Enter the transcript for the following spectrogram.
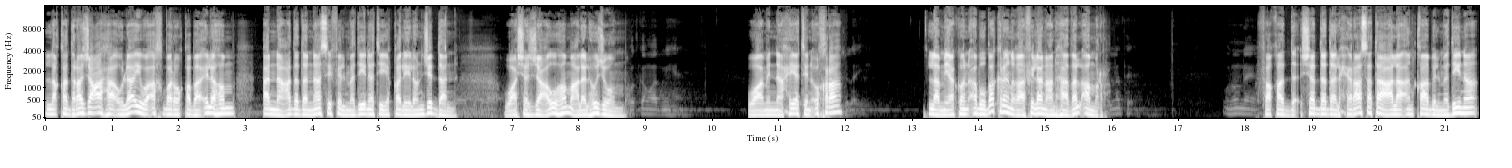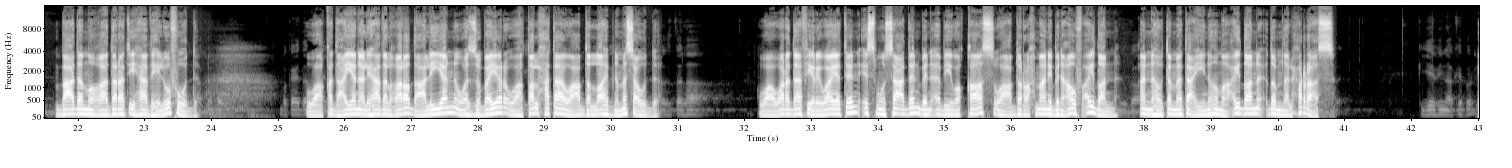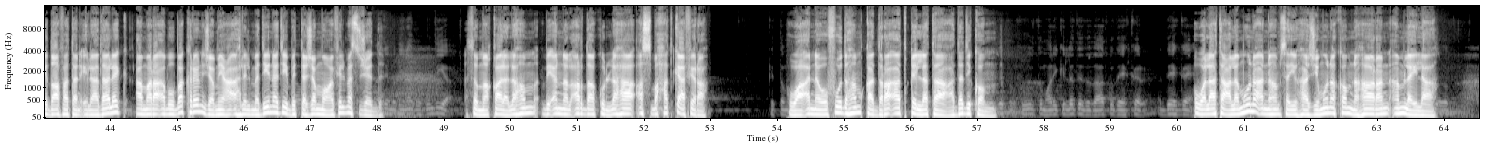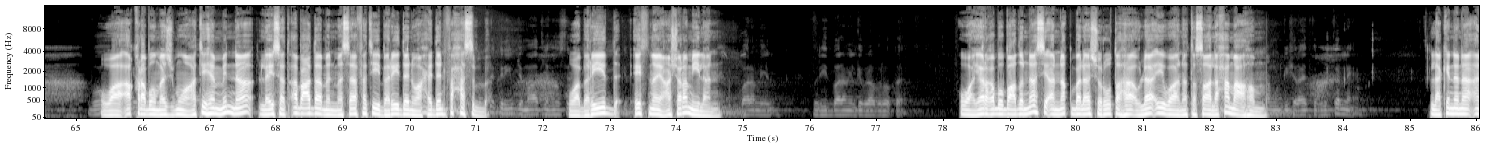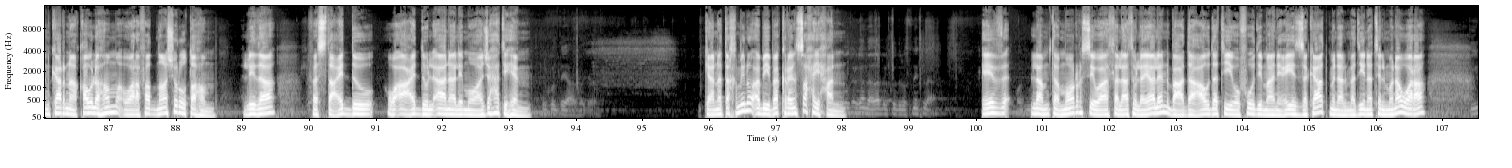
لقد رجع هؤلاء وأخبروا قبائلهم أن عدد الناس في المدينة قليل جدا وشجعوهم على الهجوم. ومن ناحية أخرى لم يكن أبو بكر غافلا عن هذا الأمر. فقد شدد الحراسة على أنقاب المدينة بعد مغادرة هذه الوفود. وقد عين لهذا الغرض عليا والزبير وطلحة وعبد الله بن مسعود. وورد في رواية اسم سعد بن أبي وقاص وعبد الرحمن بن عوف أيضا أنه تم تعيينهما أيضا ضمن الحراس. إضافة إلى ذلك أمر أبو بكر جميع أهل المدينة بالتجمع في المسجد. ثم قال لهم بأن الأرض كلها أصبحت كافرة وأن وفودهم قد رأت قلة عددكم. ولا تعلمون أنهم سيهاجمونكم نهارا أم ليلا. وأقرب مجموعتهم منا ليست أبعد من مسافة بريد واحد فحسب. وبريد اثني عشر ميلا. ويرغب بعض الناس أن نقبل شروط هؤلاء ونتصالح معهم. لكننا أنكرنا قولهم ورفضنا شروطهم. لذا فاستعدوا وأعدوا الآن لمواجهتهم. كان تخمين أبي بكر صحيحا. إذ لم تمر سوى ثلاث ليال بعد عودة وفود مانعي الزكاة من المدينة المنورة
